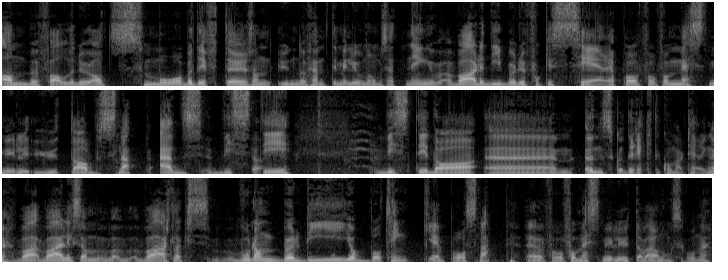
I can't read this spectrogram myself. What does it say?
anbefaler du at små bedrifter, sånn under 50 millioner omsetning, hva er det de burde fokusere på for å få mest mulig ut av Snap Ads hvis ja. hvis de da eh, ønsker direktekonverteringer? Hva, hva, er liksom, hva er slags, hvordan bør de jobbe og tenke på Snap eh, for å få mest mulig ut av hver annonsekrone?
